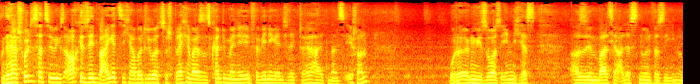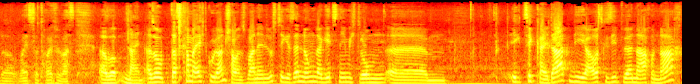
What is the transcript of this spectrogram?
der Herr Schultes hat sie übrigens auch gesehen, weigert sich aber drüber zu sprechen, weil sonst könnte man ihn für weniger intellektuell halten als eh schon. Oder irgendwie sowas ähnliches. Außerdem war es ja alles nur ein Versehen oder weiß der Teufel was. Aber nein, also das kann man echt gut anschauen. Es war eine lustige Sendung, da geht es nämlich drum ähm, zig Kandidaten, die ausgesiebt werden nach und nach,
